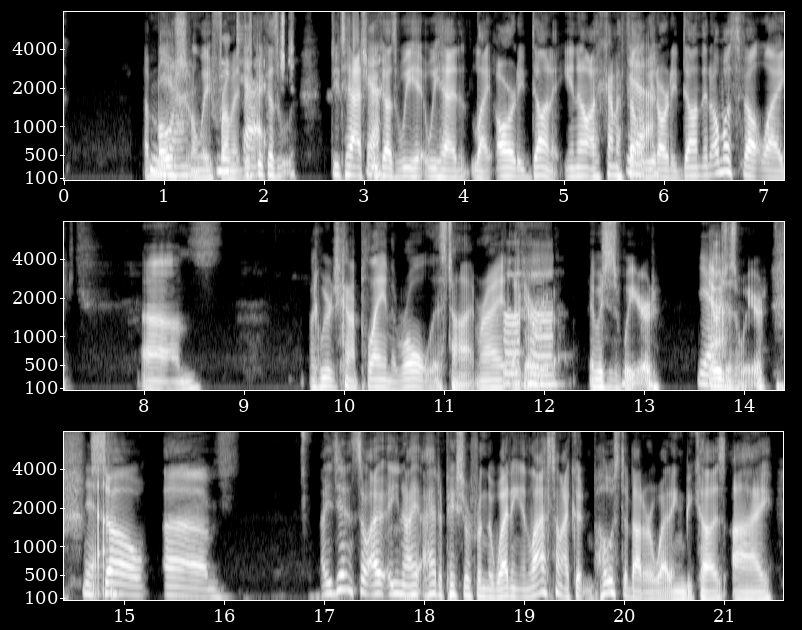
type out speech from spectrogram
emotionally from it just because detached. detached Yeah. because we had- we had like already done it. You know, I kind of felt Yeah. we had already done it. Almost felt like um like we were just kind of playing the role this time, right? Like Uh-huh. it was just weird. Yeah. It was just weird. yeah. So um I didn't so I you know I, I had a picture from the wedding and last time I couldn't post about our wedding because I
